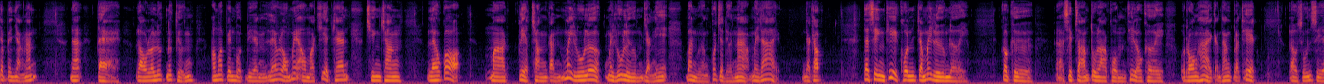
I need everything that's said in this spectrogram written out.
จะเป็นอย่างนั้นนะแต่เราระลึกนึกถึงเอามาเป็นบทเรียนแล้วเราไม่เอามาเครียดแค้น ชิงชัง แล้วก็มาเกลียดชังกัน ไม่รู้เลิก ไม่รู้ลืมอย่างนี้บ้านเมืองก็จะเดินหน้าไม่ได้นะครับ แต่สิ่งที่คนจะไม่ลืมเลย ก็คือ 13 ตุลาคมที่เราเคยร้องไห้กันทั้งประเทศ เราสูญเสีย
